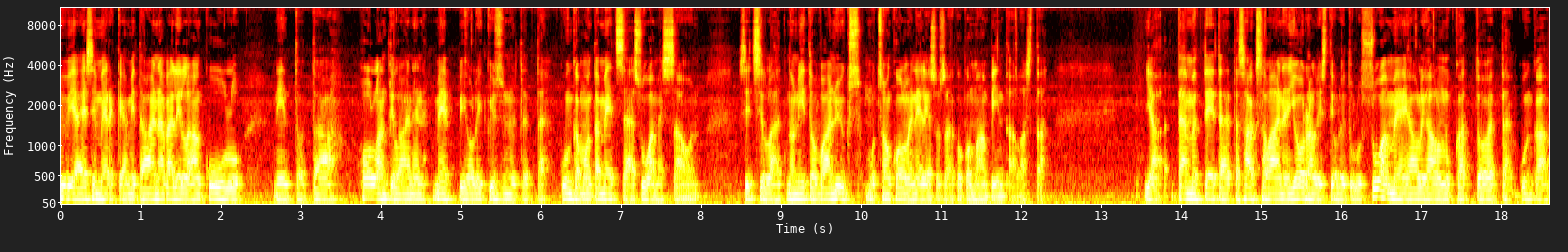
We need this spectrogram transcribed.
hyviä esimerkkejä, mitä aina välillä on kuullut, niin tota, hollantilainen meppi oli kysynyt, että kuinka monta metsää Suomessa on. Sitten sillä että no niitä on vain yksi, mutta se on kolme neljäsosaa koko maan pinta-alasta. Ja tämmöitteitä, että saksalainen journalisti oli tullut Suomeen ja oli halunnut katsoa, että kuinka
